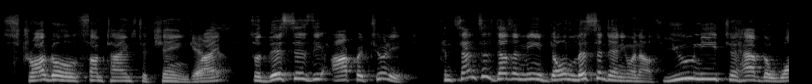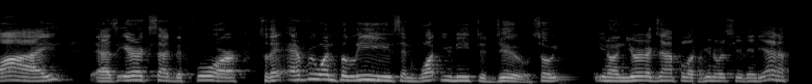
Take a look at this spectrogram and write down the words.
struggle sometimes to change, yes. right? So this is the opportunity. Consensus doesn't mean don't listen to anyone else. You need to have the why, as Eric said before, so that everyone believes in what you need to do. So you know, in your example of University of Indiana,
